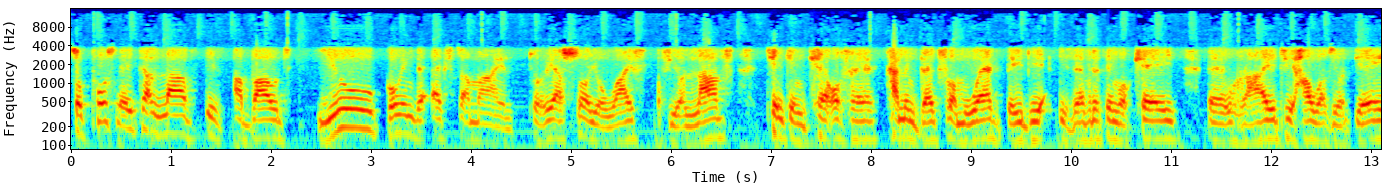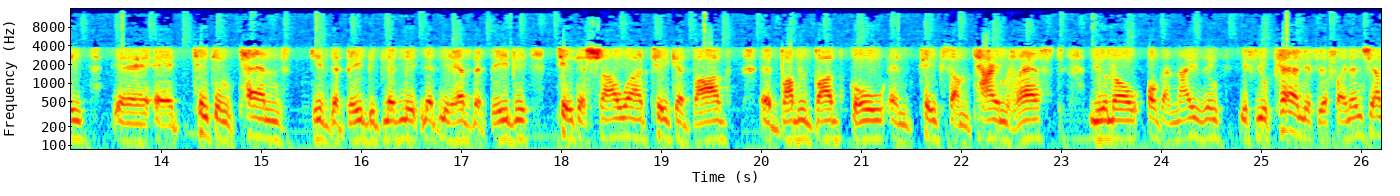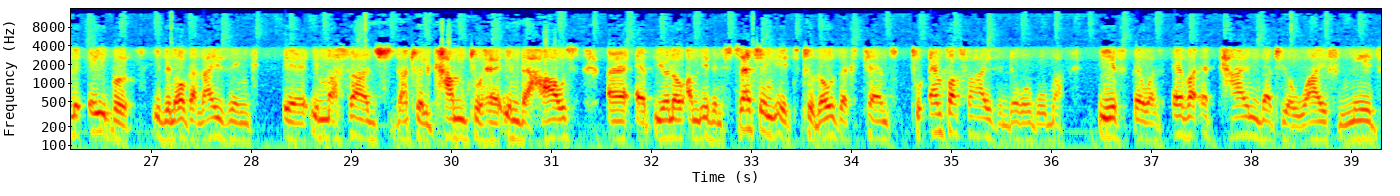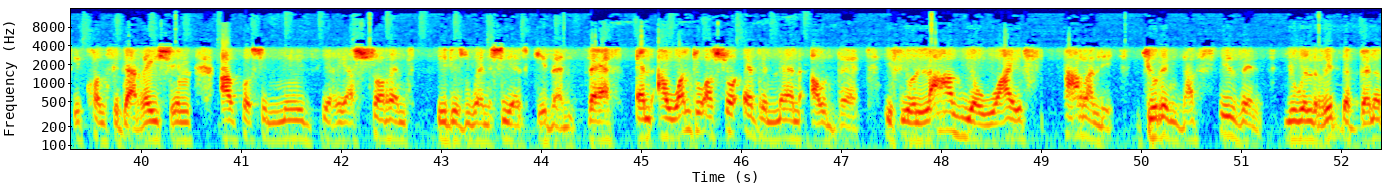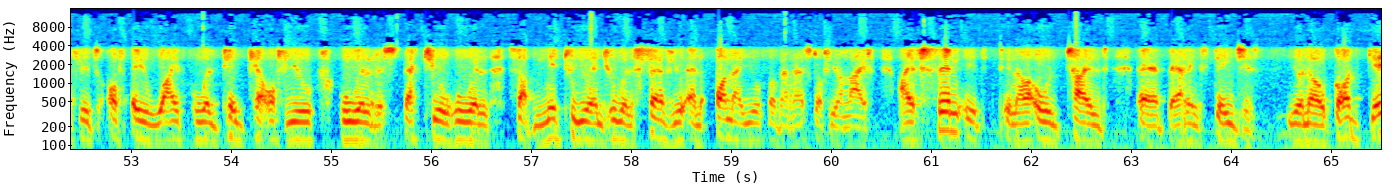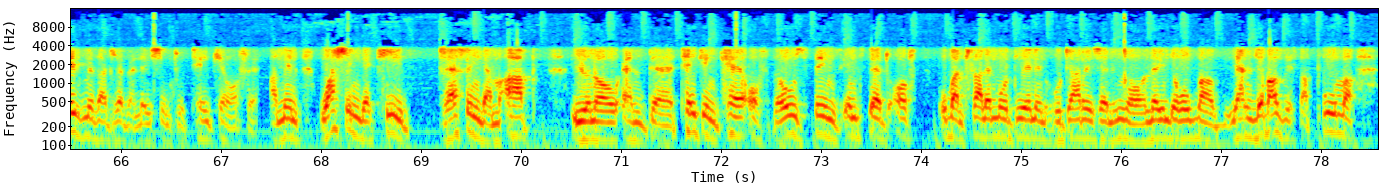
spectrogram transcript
so postnatal love is about you going the extra mile to reassure your wife of your love, taking care of her, coming back from work, baby, is everything okay? Uh, right? How was your day? Uh, uh, taking turns, give the baby, let me let me have the baby, take a shower, take a bath, a bubble bath, go and take some time, rest, you know, organizing, if you can, if you're financially able, even organizing uh, a massage that will come to her in the house. Uh, you know, I'm even stretching it to those extents to emphasize in the if there was ever a time that your wife needs a consideration, after she needs a reassurance, it is when she has given birth. And I want to assure every man out there, if you love your wife thoroughly during that season, you will reap the benefits of a wife who will take care of you, who will respect you, who will submit to you, and who will serve you and honor you for the rest of your life. I've seen it in our old child uh, bearing stages. You know, God gave me that revelation to take care of her. I mean, washing the kids, dressing them up, you know, and uh, taking care of those things instead of uba uh,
